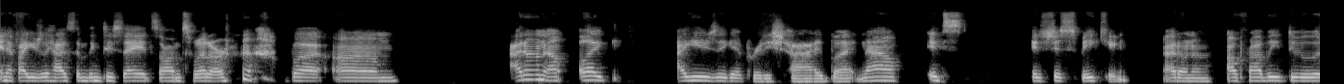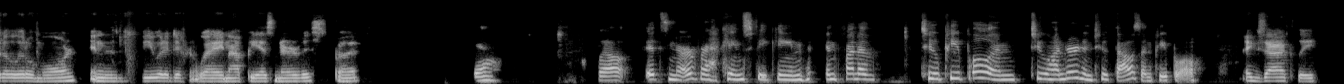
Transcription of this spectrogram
And if I usually have something to say, it's on Twitter. but um, I don't know. Like, I usually get pretty shy, but now it's it's just speaking. I don't know. I'll probably do it a little more and view it a different way, not be as nervous. But yeah, well, it's nerve wracking speaking in front of two people and 200 and 2,000 people. Exactly.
